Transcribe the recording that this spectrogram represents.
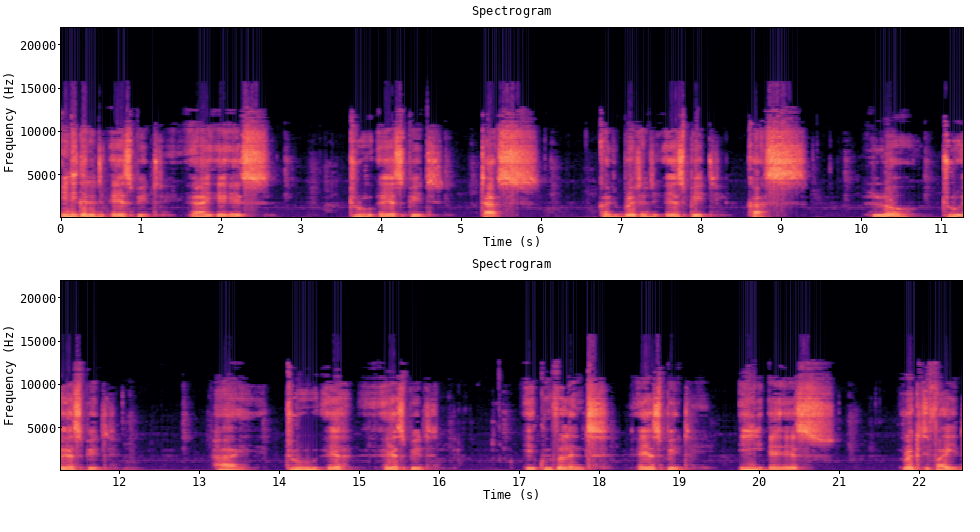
Indicated airspeed, IAS, true airspeed, TAS, calibrated airspeed, CAS, low true airspeed, high true air, airspeed, equivalent airspeed, EAS, rectified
